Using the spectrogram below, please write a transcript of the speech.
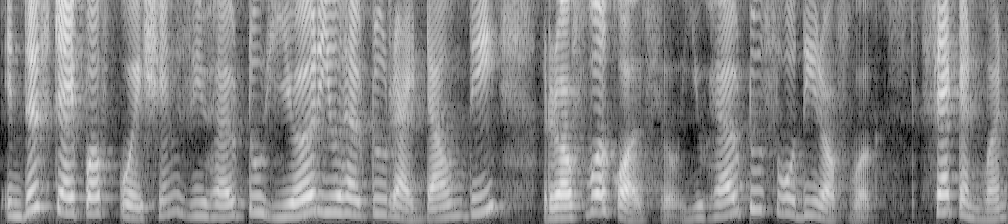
In this type of questions, you have to, here you have to write down the rough work also. You have to show the rough work. Second one,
